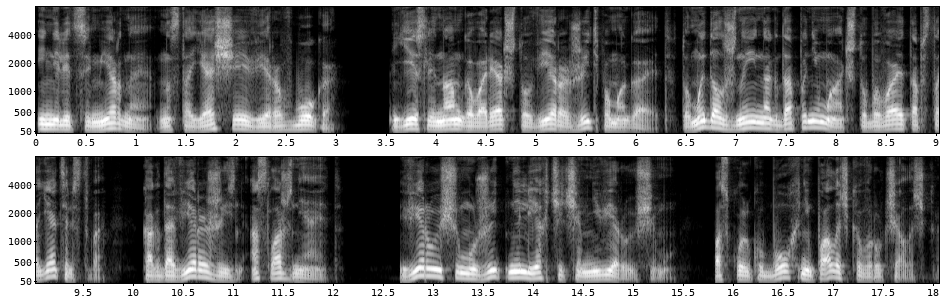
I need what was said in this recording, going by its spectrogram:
и нелицемерная, настоящая вера в Бога. Если нам говорят, что вера жить помогает, то мы должны иногда понимать, что бывают обстоятельства, когда вера жизнь осложняет. Верующему жить не легче, чем неверующему, поскольку Бог не палочка-выручалочка.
